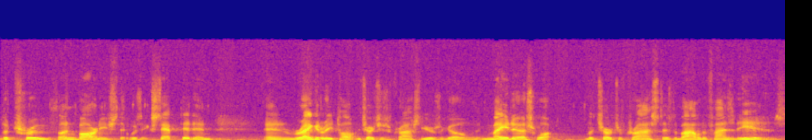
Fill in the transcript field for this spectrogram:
the truth, unvarnished, that was accepted and, and regularly taught in churches of Christ years ago, that made us what the Church of Christ, as the Bible defines it, is,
